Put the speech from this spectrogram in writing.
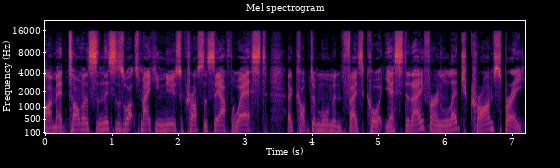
I'm Ed Thomas, and this is what's making news across the southwest. A Cobden woman faced court yesterday for an alleged crime spree.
